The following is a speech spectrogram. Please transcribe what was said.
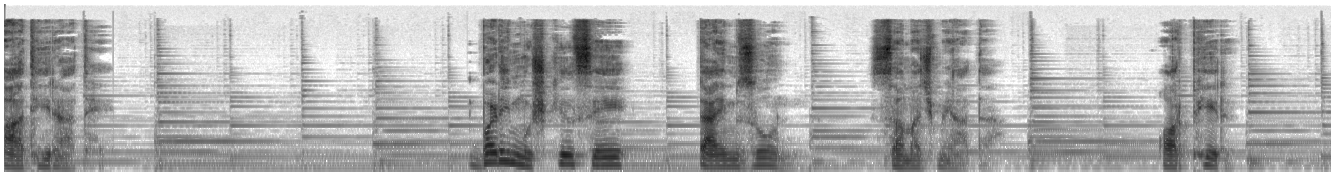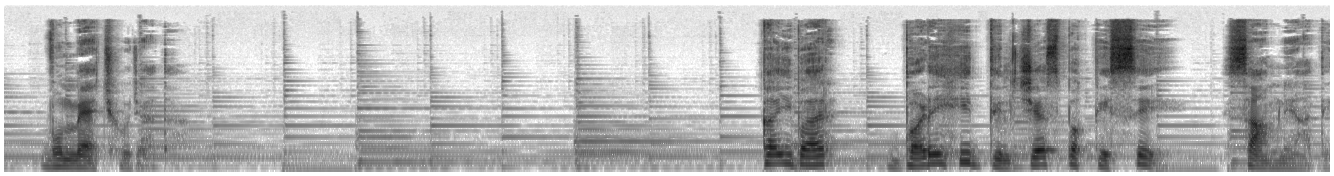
आधी रात है। बड़ी मुश्किल से टाइम जोन समझ में आता और फिर वो मैच हो जाता। कई बार बड़े ही दिलचस्प किस्से सामने आते।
